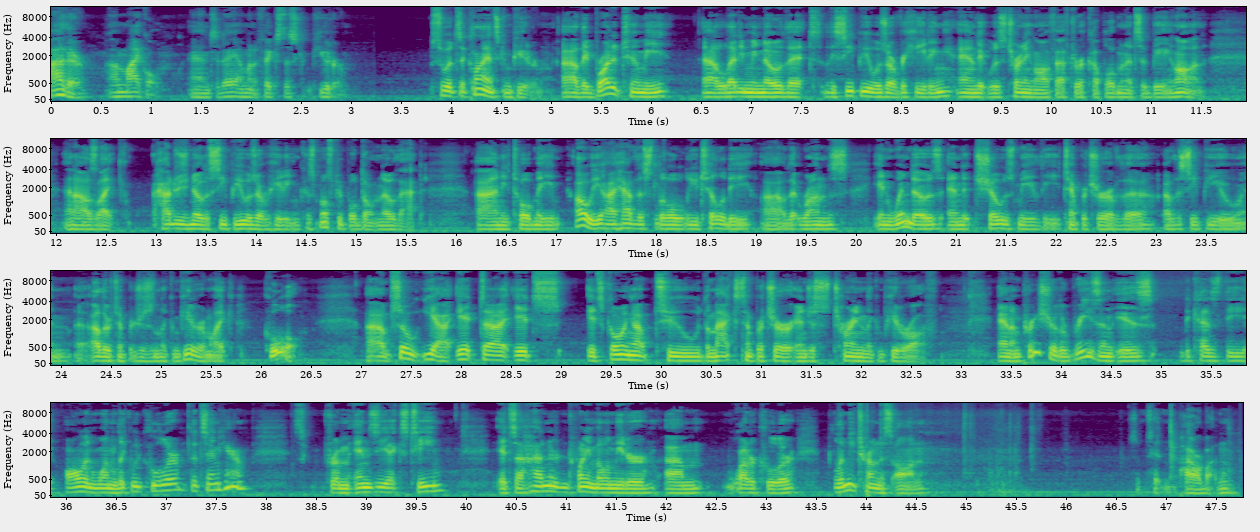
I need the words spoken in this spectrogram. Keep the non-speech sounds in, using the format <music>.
Hi there, I'm Michael, and today I'm going to fix this computer. So it's a client's computer. Uh, they brought it to me, uh, letting me know that the CPU was overheating and it was turning off after a couple of minutes of being on. And I was like, how did you know the CPU was overheating? Because most people don't know that. Uh, and he told me, oh yeah, I have this little utility uh, that runs in Windows and it shows me the temperature of the of the CPU and other temperatures in the computer. I'm like, cool. Um, so yeah, it uh, it's it's going up to the max temperature and just turning the computer off. And I'm pretty sure the reason is because the all-in-one liquid cooler that's in here from NZXT. It's a 120 millimeter um, water cooler. Let me turn this on. So I'm hitting the power button.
